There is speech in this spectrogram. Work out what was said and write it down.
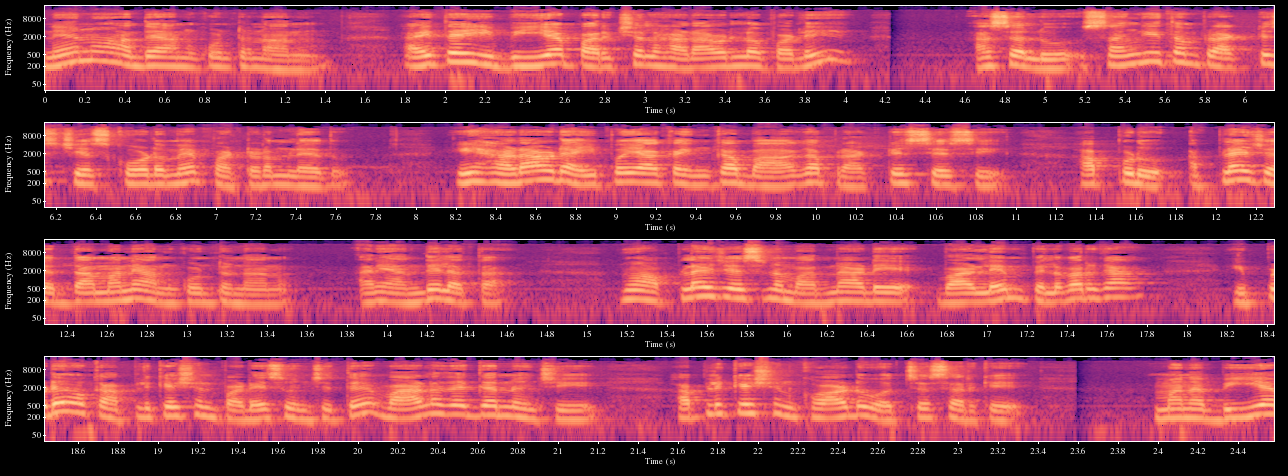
నేను అదే అనుకుంటున్నాను. అయితే ఈ బిఏ పరీక్షల హడావిడిలో పడి అసలు సంగీతం ప్రాక్టీస్ చేసుకోవడమే పట్టడం లేదు. ఈ హడావిడి అయిపోయాక ఇంకా బాగా ప్రాక్టీస్ చేసి అప్పుడు అప్లై చేద్దామని అనుకుంటున్నాను అని అంది లత. నువ్వు అప్లై చేసిన మర్నాడే వాళ్ళేం పిలవరుగా? ఇప్పుడే ఒక అప్లికేషన్ పడేసి ఉంచితే వాళ్ళ దగ్గర నుంచి అప్లికేషన్ కార్డు వచ్చేసరికి మన బిఏ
